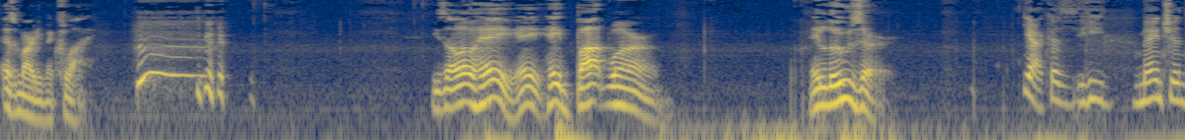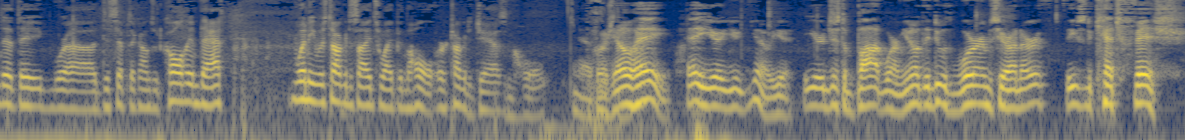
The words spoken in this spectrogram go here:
as Marty McFly. He's all, oh hey hey hey botworm, hey loser. Yeah, because he mentioned that they were uh, Decepticons would call him that when he was talking to Sideswipe in the hole, or talking to Jazz in the hole. Yeah, it's like, oh hey hey you're you you know you you're just a botworm. You know what they do with worms here on Earth? They use them to catch fish.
